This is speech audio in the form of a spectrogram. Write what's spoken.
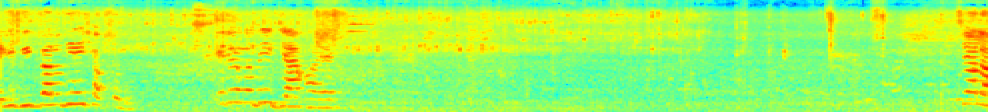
এই যে বিট বালু দিয়েই সব করি। এটার মধ্যেই যা হয় আর চলো।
